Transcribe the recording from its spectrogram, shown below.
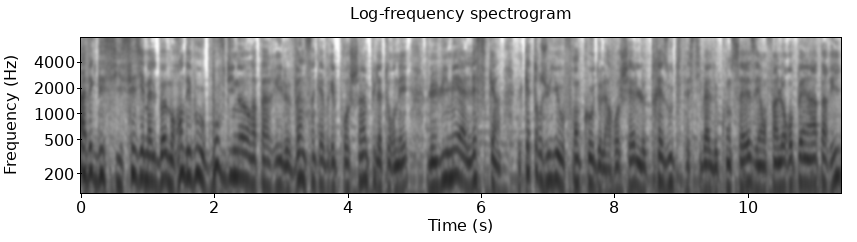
Avec Dessy, 16e album, rendez-vous au Bouffe du Nord à Paris le 25 avril prochain, puis la tournée le 8 mai à l'Esquin, le 14 juillet au Franco de La Rochelle, le 13 août Festival de Concèze et enfin l'Européen à Paris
